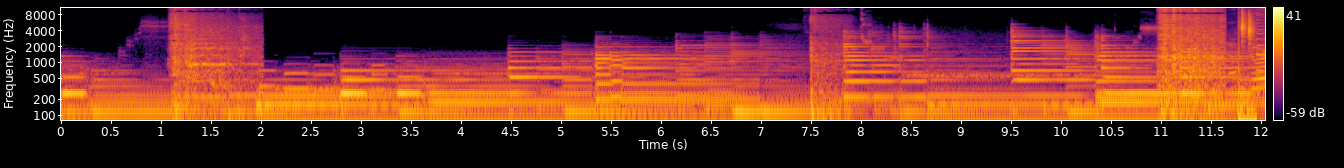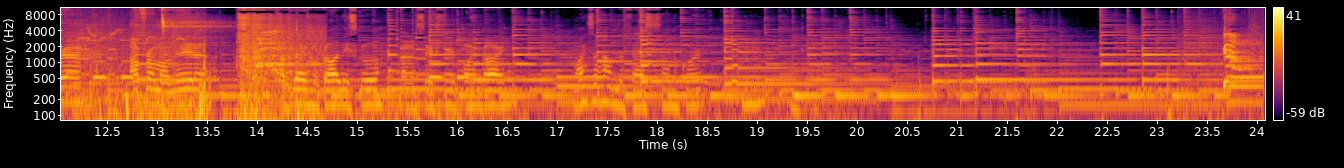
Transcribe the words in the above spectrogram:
I'm from Almeida. I play McCallie School. I'm a 6'3 point guard. Mark said I'm the fastest on the court. Go!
